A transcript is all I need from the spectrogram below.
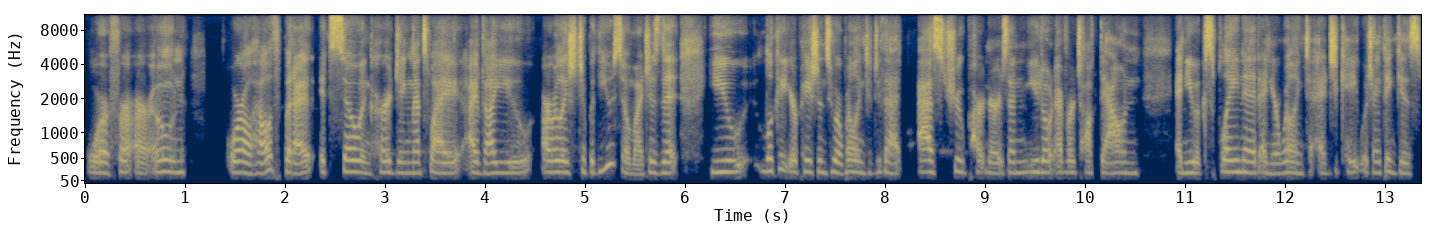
or for our own oral health but I, it's so encouraging that's why i value our relationship with you so much is that you look at your patients who are willing to do that as true partners and you don't ever talk down and you explain it and you're willing to educate which i think is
